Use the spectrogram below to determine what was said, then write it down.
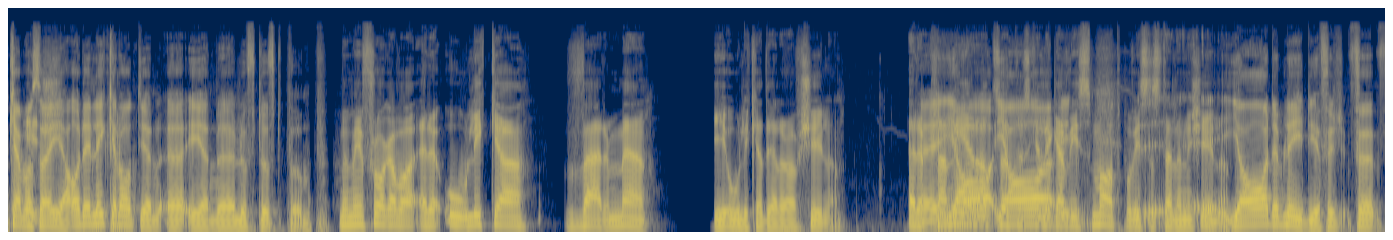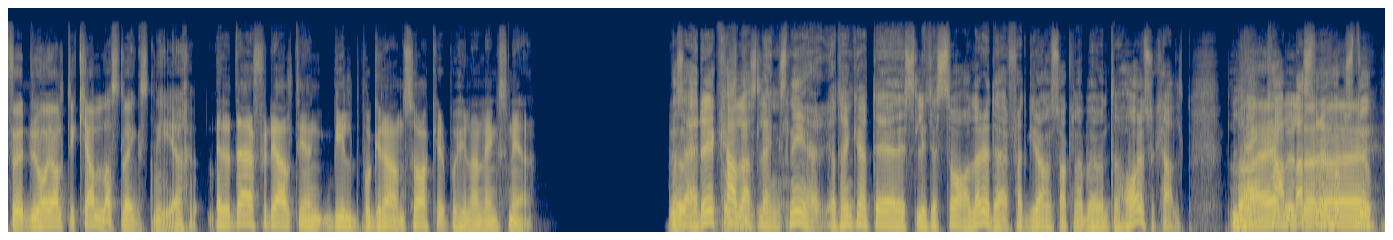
Kan man Ish. säga. Och det är likadant i en, eh, i en eh, luft-luftpump. Men min fråga var, är det olika värme i olika delar av kylen? Är det Eh, planerat ja, så att du ja, ska lägga eh, viss mat på vissa ställen i kylen? Ja, det blir det ju. För, för, för du har ju alltid kallast längst ner. Är det därför det är alltid en bild på grönsaker på hyllan längst ner? Alltså, är det kallast längst ner? Jag tänker att det är lite svalare där för att grönsakerna behöver inte ha det så kallt. Nej, kallast är det högst upp.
